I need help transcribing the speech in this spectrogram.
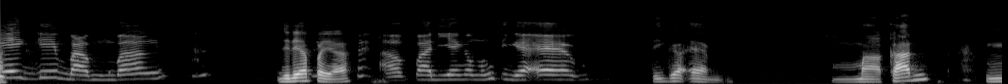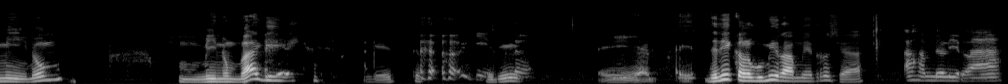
gigi, Bambang. Jadi apa ya? Apa dia ngomong 3M? 3M. Makan, minum, minum lagi. gitu. gitu. Jadi iya. Jadi kalau bumi rame terus ya. Alhamdulillah.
